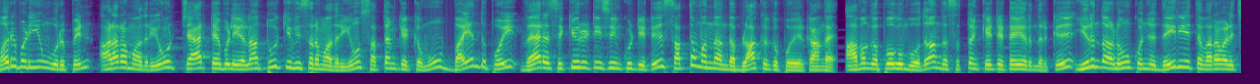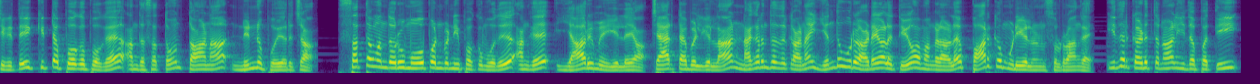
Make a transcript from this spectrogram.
மறுபடியும் ஒரு பெண் அலற மாதிரியும் சேர் டேபிள் எல்லாம் தூக்கி வீசுற மாதிரியும் சத்தம் கேட்கவும் பயந்து போய் வேற செக்யூரிட்டிஸையும் கூட்டிட்டு சத்தம் வந்த அந்த பிளாக்குக்கு போயிருக்காங்க. அவங்க போகும்போது அந்த சத்தம் கேட்டுட்டே இருந்திருக்கு. இருந்தாலும் கொஞ்சம் தைரியத்தை வரவழைச்சுக்கிட்டு கிட்ட போக போக அந்த சத்தம் தானா நின்னு போயிருச்சான் சத்தம் வந்த ரூம் ஓபன் பண்ணி பார்க்கும்போது அங்க யாருமே இல்லையா? சேர் டேபிள் எல்லாம் நகர்ந்ததுக்கான எந்த ஒரு அடையாளத்தையோ அவங்களால பார்க்க முடியலன்னு சொல்றாங்க. இதற்கு அடுத்த நாள் இத பத்தி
